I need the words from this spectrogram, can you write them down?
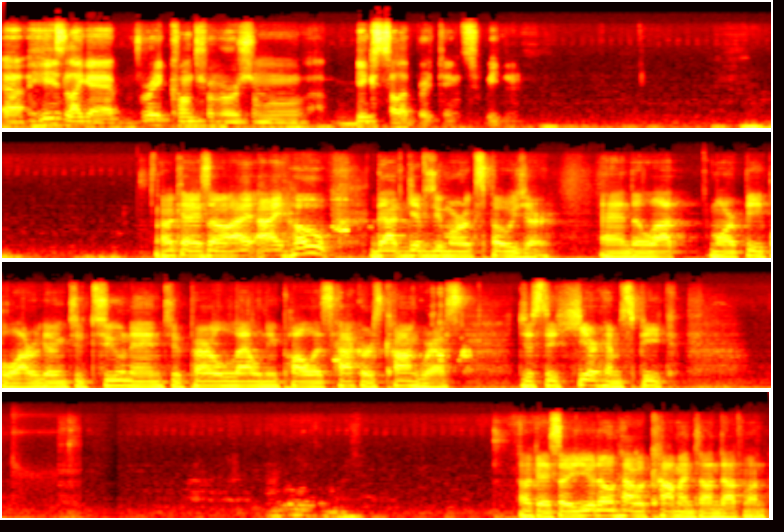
Uh, he's like a very controversial big celebrity in Sweden. Okay, so I, I hope that gives you more exposure and a lot more people are going to tune in to Paralelní Polis Hackers Congress just to hear him speak. Okay, so you don't have a comment on that one.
